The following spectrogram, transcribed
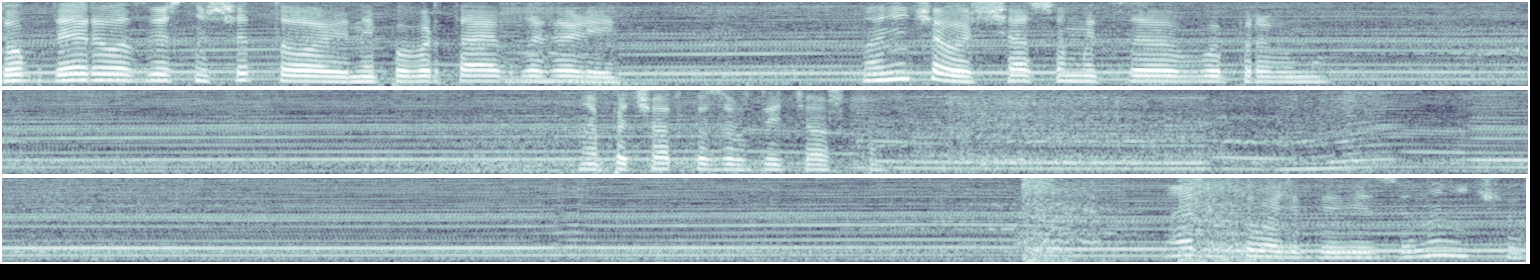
Дуб дерева, звісно, ще той, не повертає взагалі. Ну нічого, з часом ми це виправимо. На початку завжди тяжко. А той дивізію, ну нічого.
